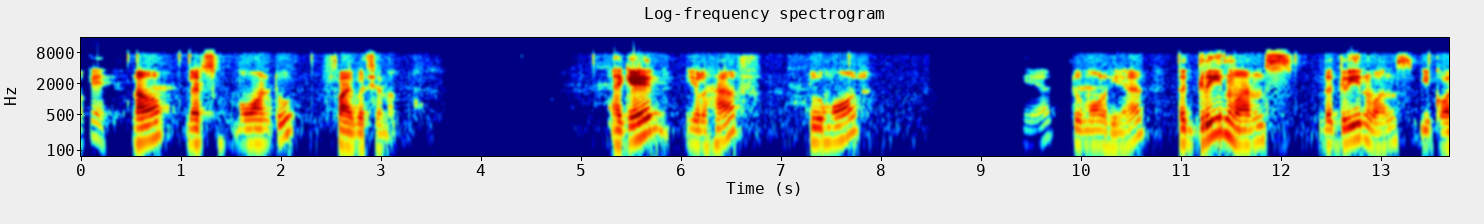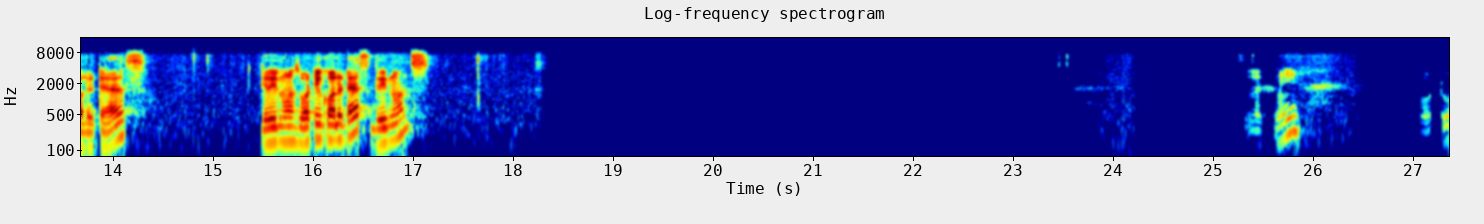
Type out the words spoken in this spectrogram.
Okay now let's move on to fiber channel. Again you'll have two more here two more here. The green ones the green ones you call it as. Green ones what you call it as? Green ones? Let me go to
